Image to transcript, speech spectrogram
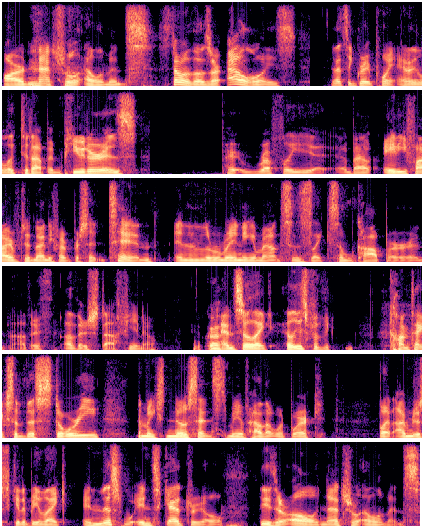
are natural elements. Some of those are alloys. And that's a great point. And I looked it up, and pewter is roughly about 85 to 95% tin, and then the remaining amounts is like some copper and other other stuff, you know. okay. And so, like, at least for the context of this story, that makes no sense to me of how that would work. But I'm just gonna be like, in this in Scadrial, these are all natural elements,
